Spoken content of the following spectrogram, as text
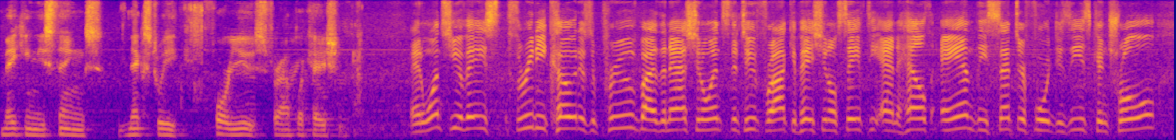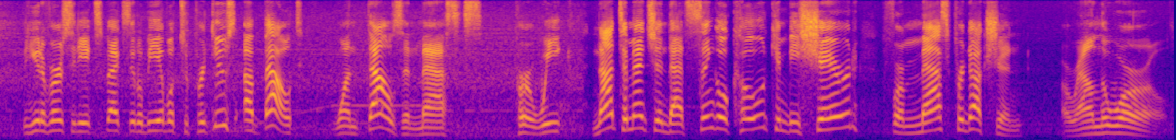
making these things next week for use for application. And once U of A's 3D code is approved by the National Institute for Occupational Safety and Health and the Center for Disease Control, the university expects it'll be able to produce about 1,000 masks per week. Not to mention that single code can be shared for mass production around the world.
